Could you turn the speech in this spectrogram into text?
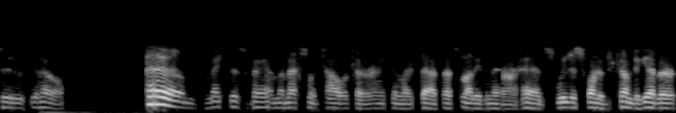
to, you know, make this band the next Metallica or anything like that. That's not even in our heads. We just wanted to come together,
